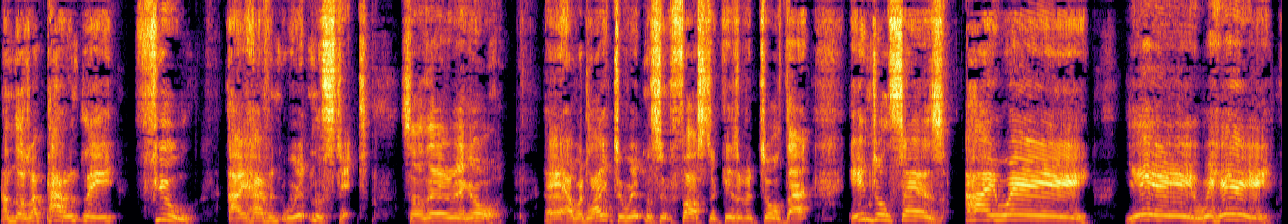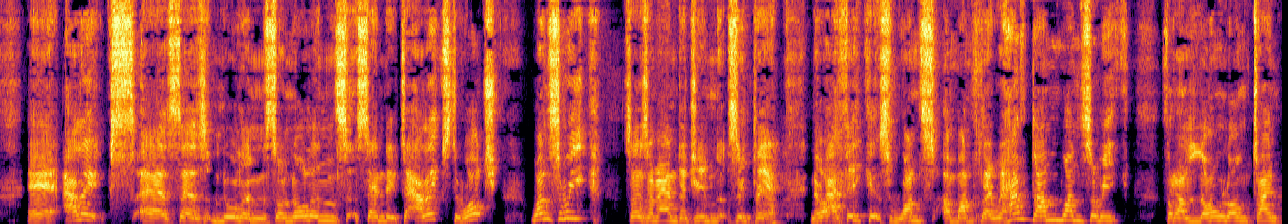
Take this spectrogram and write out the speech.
And there's apparently fuel. I haven't witnessed it. So there we go. Uh, I would like to witness it in case I've been told that. Angel says, I way. Yay, way. Uh, Alex uh, says Nolan. So Nolan's sending to Alex to watch once a week says Amanda Jean Sinclair. No, I think it's once a month now. We have done once a week for a long, long time.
